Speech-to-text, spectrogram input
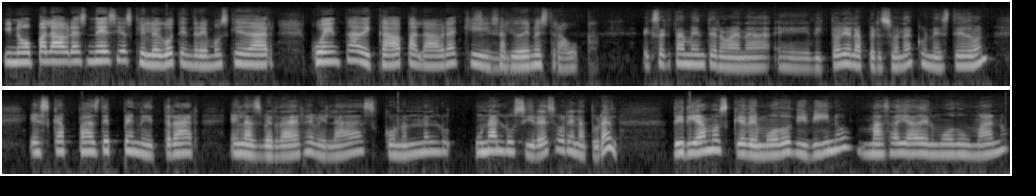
y no palabras necias que luego tendremos que dar cuenta de cada palabra que salió de nuestra boca. Exactamente, hermana eh, Victoria, la persona con este don es capaz de penetrar en las verdades reveladas con una, una lucidez sobrenatural diríamos que de modo divino, más allá del modo humano,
